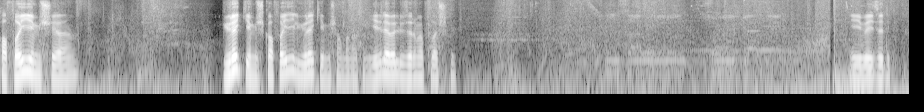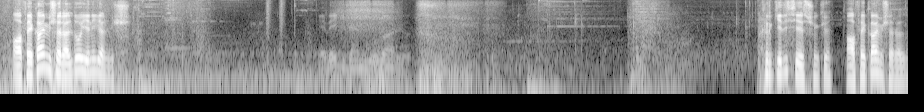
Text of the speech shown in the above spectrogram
Kafayı yemiş ya. Yürek yemiş. Kafayı değil yürek yemiş amına koyayım. 7 level üzerime flashlıyor. İyi base'ledik. AFK'ymış herhalde o yeni gelmiş. eve giden yolu arıyor. Cık, 47 CS çünkü. AFK'ymış herhalde.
